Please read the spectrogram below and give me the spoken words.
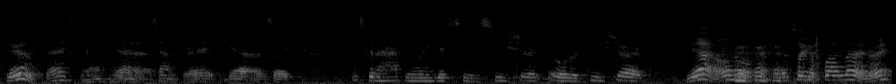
Tune. Thanks, man. Yeah, Yeah. you sound great. Yeah, I was like, what's gonna happen when he gets to the C sharp over D sharp? Yeah, oh no, that's like a flat nine, right?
